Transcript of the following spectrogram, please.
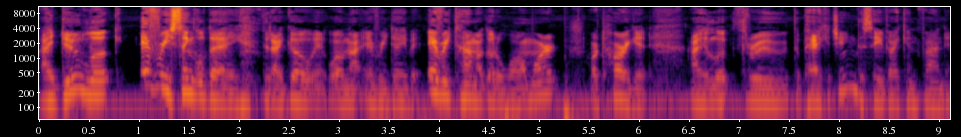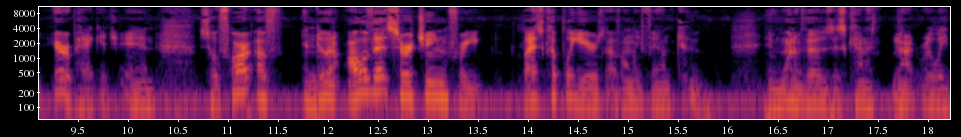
I do look every single day that I go, well, not every day, but every time I go to Walmart or Target, I look through the packaging to see if I can find an error package. And so far, I've, in doing all of that searching for last couple of years, I've only found two and one of those is kind of not really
